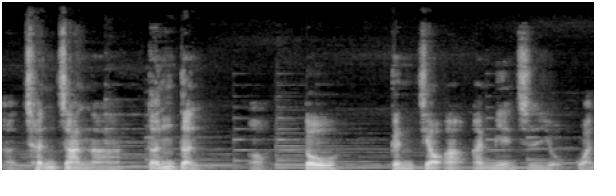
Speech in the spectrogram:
呃称赞呐？等等啊，都跟骄傲爱面子有关。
